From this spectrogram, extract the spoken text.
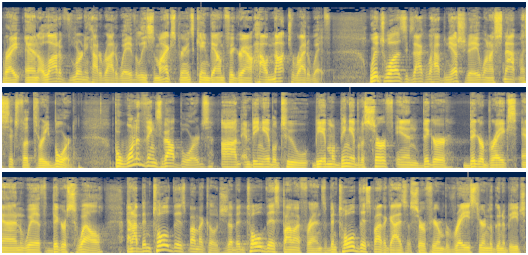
right? And a lot of learning how to ride a wave, at least in my experience, came down to figuring out how not to ride a wave, which was exactly what happened yesterday when I snapped my six foot three board. But one of the things about boards um, and being able to be able being able to surf in bigger bigger breaks and with bigger swell, and I've been told this by my coaches, I've been told this by my friends, I've been told this by the guys that surf here and raised here in Laguna Beach.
